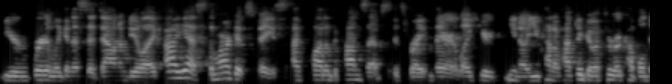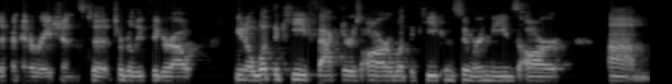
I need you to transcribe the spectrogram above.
you're rarely going to sit down and be like, ah, yes, the market space. I've plotted the concepts. It's right there. Like you're, you know, you kind of have to go through a couple different iterations to to really figure out, you know, what the key factors are, what the key consumer needs are, um,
